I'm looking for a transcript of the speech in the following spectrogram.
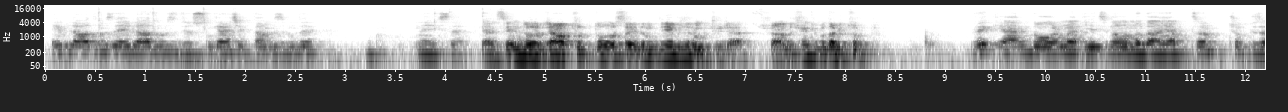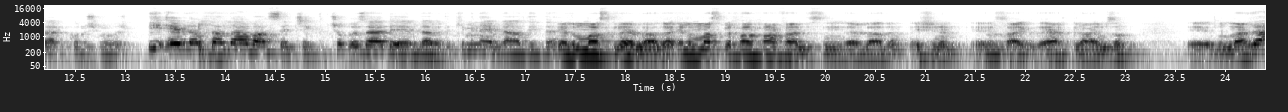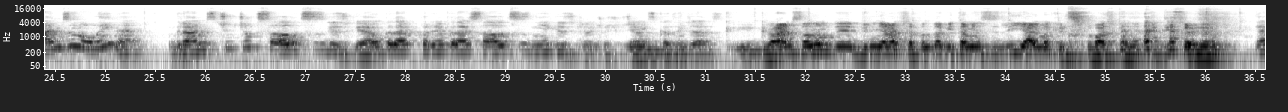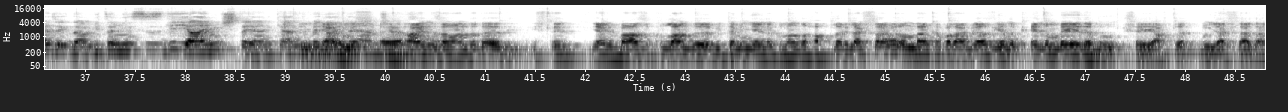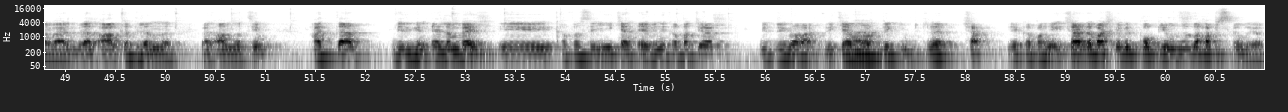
Evladımız evladımız diyorsun. Gerçekten bizim de neyse. Yani seni doğuracağıma turp doğursaydım diyebilirim bu çocuğa şu anda. Çünkü bu da bir turp. Ve yani doğurma yetin olmadan yaptın. Çok güzel bir konuşma olur. Bir evlattan daha bahsedecektik. Çok özel bir evlattı. Kimin evladıydı? Elon Musk'ın evladı. Elon Musk bir han hanımefendisinin evladı. Eşinin e, saygıdeğer. Grimes'ın. E, bunlar Grimes'ın olayı ne? Grimes çünkü çok sağlıksız gözüküyor. Yani o kadar paraya o kadar sağlıksız niye gözüküyor çocukcağız, Ee, kadıncağız? e, Grimes Hanım de, dünya çapında vitaminsizliği yayma kürsüsü başkanı. Ciddi söylüyorum. Gerçekten vitaminsizliği yaymış da yani. Kendi bedenine yaymış. yaymış. E, aynı zamanda da işte yani bazı kullandığı vitamin yerine kullandığı haplar ilaçlar var. Ondan kafalar biraz yanık. Alan Bey'e de bu şey yaptı. Bu ilaçlardan verdi. Biraz arka planını ben anlatayım. Hatta bir gün Alan Bey e, kafası iyiyken evini kapatıyor. Bir düğme var. Rick and. Morty'deki gibi bütün ev çat diye kapanıyor. İçeride başka bir pop yıldızı da hapis kalıyor.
